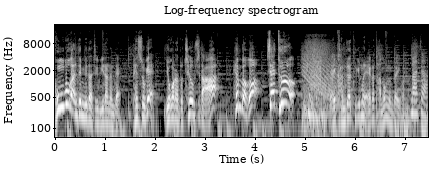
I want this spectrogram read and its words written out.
공복 안 됩니다 지금 일하는데 뱃속에 요거라도 채웁시다. 햄버거 세트. 야, 이 감자튀김은 애가 다 먹는다 이건. 맞아.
